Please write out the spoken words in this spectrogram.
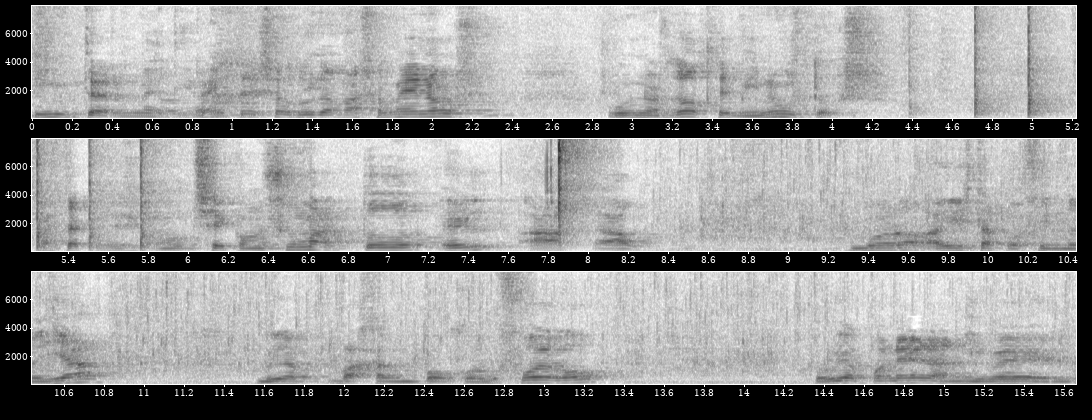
intermedio. ¿eh? Eso dura más o menos unos 12 minutos hasta que se, consuma todo el agua. Bueno, ahí está cociendo ya. Voy a bajar un poco el fuego. Lo voy a poner a nivel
